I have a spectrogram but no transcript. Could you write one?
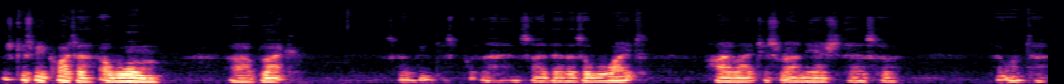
which gives me quite a, a warm uh, black. So we can just put that inside there. There's a white highlight just around the edge there so don't want to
